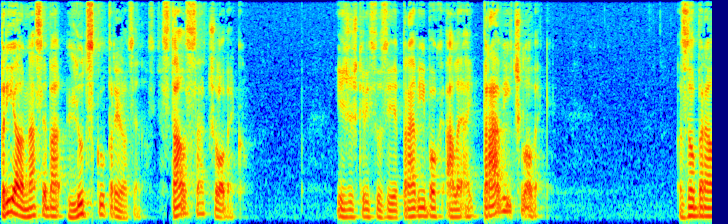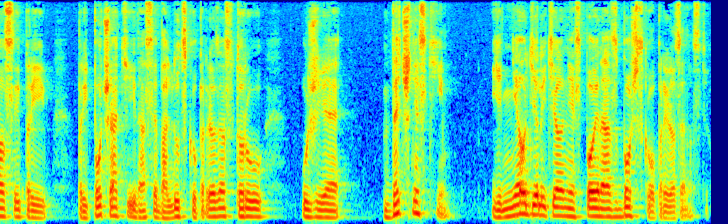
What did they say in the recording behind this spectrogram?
prijal na seba ľudskú prirodzenosť. Stal sa človekom. Ježiš Kristus je pravý Boh, ale aj pravý človek. Zobral si pri, pri počatí na seba ľudskú prirodzenosť, ktorú už je väčšine s tým. Je neoddeliteľne spojená s božskou prirodzenosťou.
